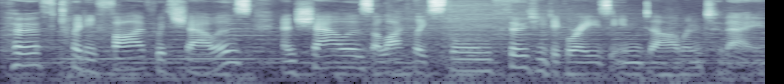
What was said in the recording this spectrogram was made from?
Perth 25 with showers, and showers, a likely storm 30 degrees in Darwin today.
